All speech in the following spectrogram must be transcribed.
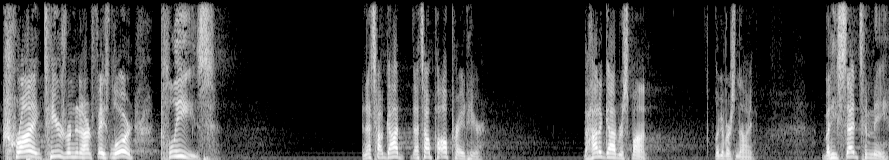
crying, tears running down our face. Lord, please. And that's how God, that's how Paul prayed here. But how did God respond? Look at verse 9. But he said to me,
